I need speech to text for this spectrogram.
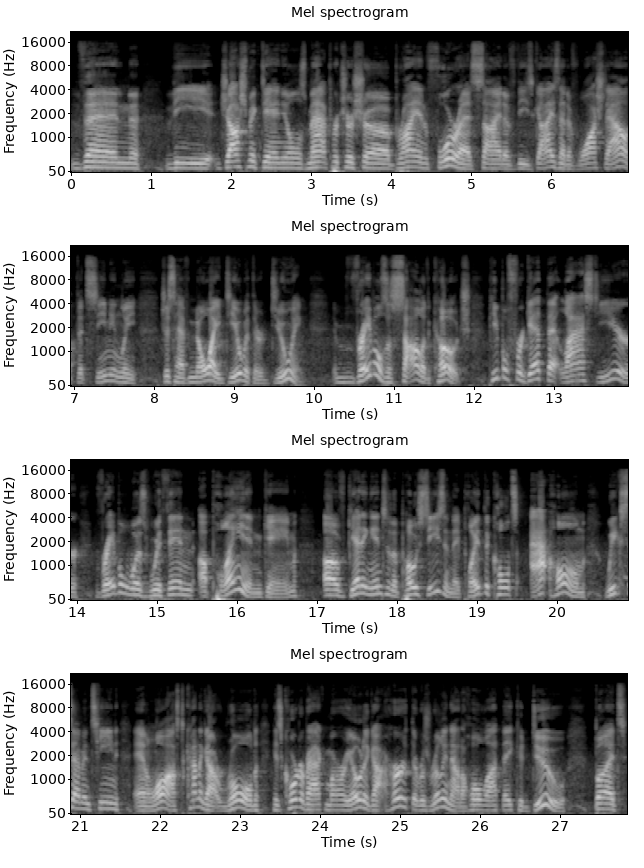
than the Josh McDaniels, Matt Patricia, Brian Flores side of these guys that have washed out that seemingly just have no idea what they're doing. Vrabel's a solid coach. People forget that last year Vrabel was within a play-in game of getting into the postseason. They played the Colts at home week 17 and lost, kind of got rolled. His quarterback, Mariota, got hurt. There was really not a whole lot they could do. But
